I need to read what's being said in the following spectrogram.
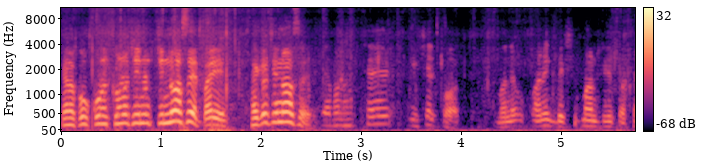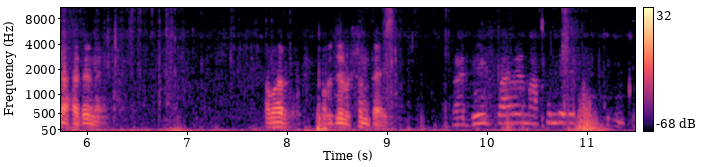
কেন কো- কোন কোন চিহ্ন চিহ্ন আছে? ভাই সাইকেল চিহ্ন আছে? যেমন হচ্ছে ইসের পথ। মানে অনেক বেশি মানুষ এই পথে হাঁটে নাই। আমার অবজারভেশন তাই। দুই পাহাড়ের মাঝখান দিয়ে দেখছি কিন্তু।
